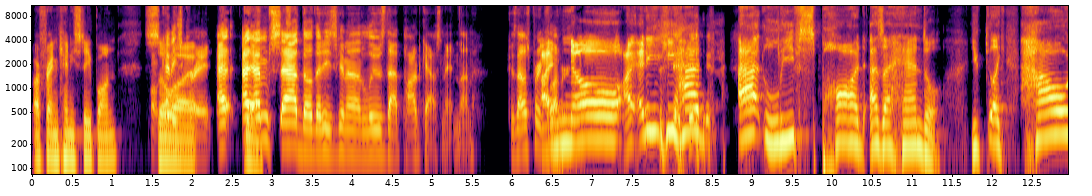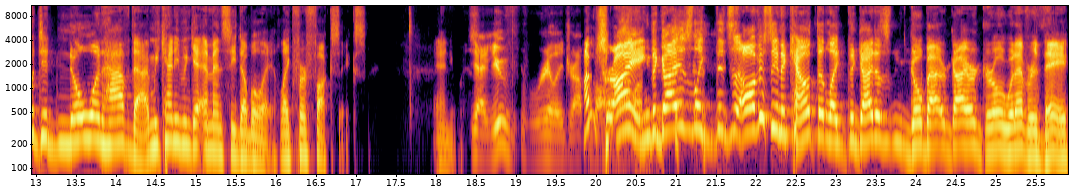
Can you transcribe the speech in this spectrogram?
our friend Kenny Stapleton. Oh, So Kenny's uh, great. I, I yeah. am sad though that he's gonna lose that podcast name then, because that was pretty I know. I and he, he had at Leafs Pod as a handle. You like how did no one have that? And we can't even get MNCAA. Like for fuck's sakes. Anyways. yeah, you've really dropped. I'm ball on that one. trying. The guy is like it's obviously an account that like the guy doesn't go back guy or girl, whatever, they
